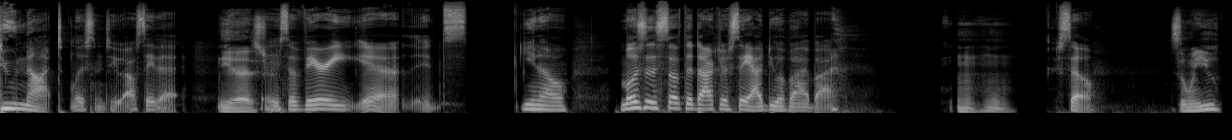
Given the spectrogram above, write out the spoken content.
do not listen to. I'll say that. Yeah, that's true. It's a very yeah. It's you know most of the stuff the doctors say I do abide by. hmm So So when you,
